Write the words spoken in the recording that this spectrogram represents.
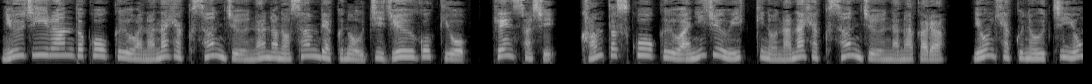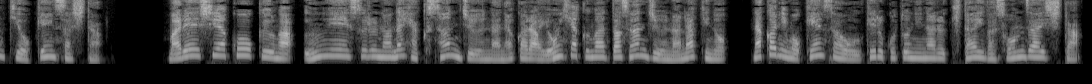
ニュージーランド航空は737の300のうち15機を検査し、カンタス航空は21機の737から400のうち4機を検査した。マレーシア航空が運営する737から400型37機の中にも検査を受けることになる機体が存在した。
